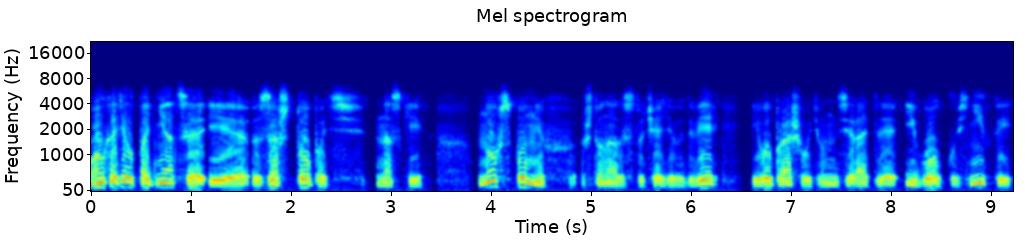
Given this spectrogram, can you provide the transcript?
Он хотел подняться и заштопать носки, но, вспомнив, что надо стучать в дверь и выпрашивать у надзирателя иголку с ниткой,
